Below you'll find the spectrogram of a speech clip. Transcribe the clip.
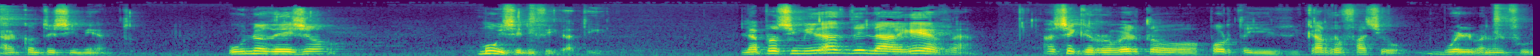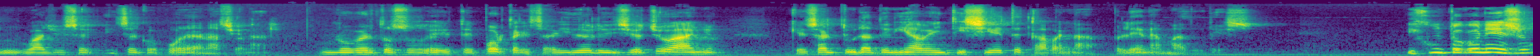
acontecimientos. Uno de ellos muy significativo. La proximidad de la guerra hace que Roberto Porte y Ricardo Facio vuelvan al fútbol uruguayo y se, incorporen a Nacional. Roberto este, Porta que se había ido de los 18 años, que a esa altura tenía 27, estaba en la plena madurez. Y junto con eso,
